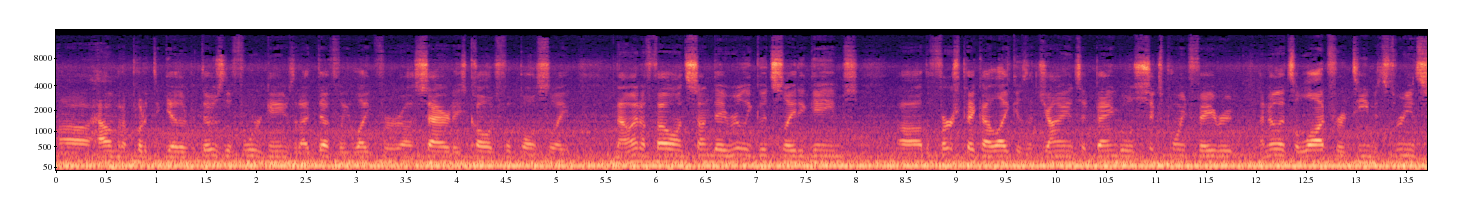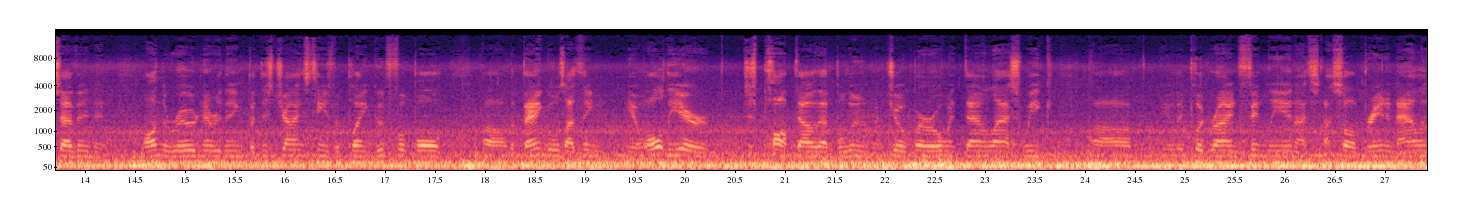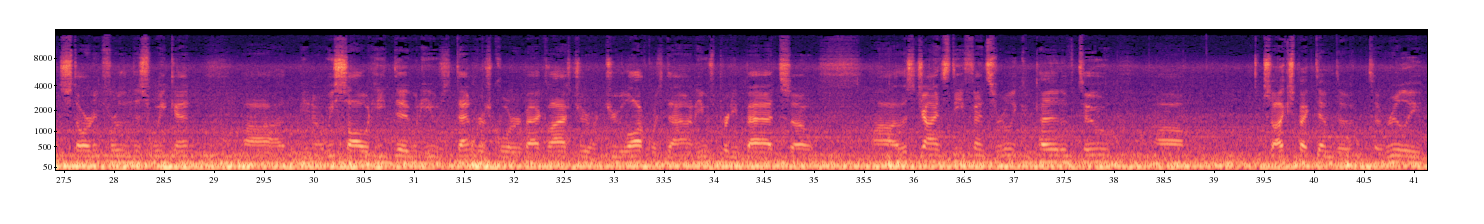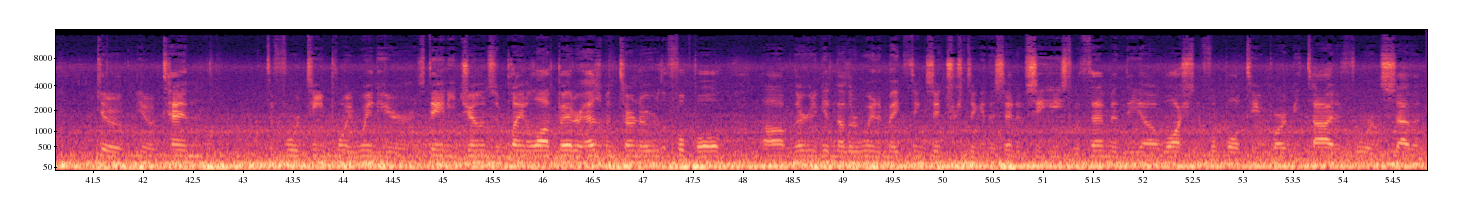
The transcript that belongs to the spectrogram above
Uh, how I'm going to put it together, but those are the four games that I definitely like for uh, Saturday's college football slate. Now NFL on Sunday, really good slate of games. Uh, the first pick I like is the Giants at Bengals, six point favorite. I know that's a lot for a team that's three and seven and on the road and everything, but this Giants team's been playing good football. Uh, the Bengals, I think, you know, all the air just popped out of that balloon when Joe Burrow went down last week. Uh, you know, they put Ryan Finley in. I, I, saw Brandon Allen starting for them this weekend. Uh, you know, we saw what he did when he was Denver's quarterback last year when Drew Lock was down. He was pretty bad. So uh, this Giants defense is really competitive too. So I expect them to, to really get a you know 10 to 14 point win here. As Danny Jones been playing a lot better, has been turned over the football. Um, they're going to get another win and make things interesting in this NFC East with them and the uh, Washington football team probably be tied at four and seven.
